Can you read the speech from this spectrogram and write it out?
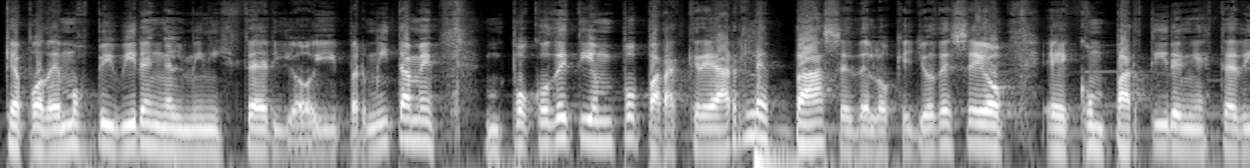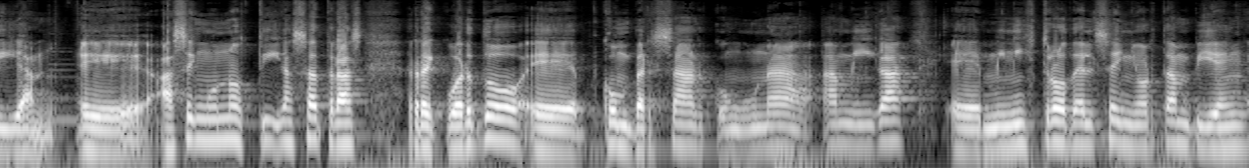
que podemos vivir en el ministerio. Y permítame un poco de tiempo para crearles base de lo que yo deseo eh, compartir en este día. Eh, hace unos días atrás recuerdo eh, conversar con una amiga, ministro del Señor también,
